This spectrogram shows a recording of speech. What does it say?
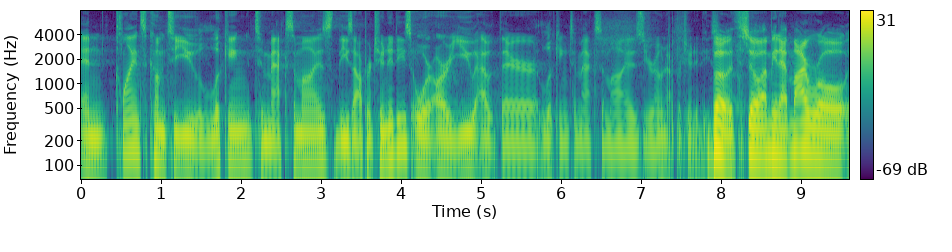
and clients come to you looking to maximize these opportunities, or are you out there looking to maximize your own opportunities? Both. So I mean, at my role,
